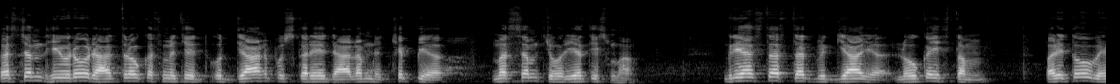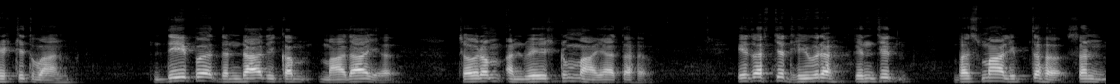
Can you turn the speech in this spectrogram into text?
कशन धीवरो रात्रौ कस्मचित् उद्यानपुष्करे जालं निक्षिप्य मत्स्यं चोरयति स्म। गृहस्थस्तद्विज्ञाय लोकैस्तं परितो वेष्टितवान्। दीपदण्डादिकं मादाय चौरम् अन्वेष्टुम् आयातः इतश्च धीवरः किञ्चित् भस्मालिप्तः सन्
